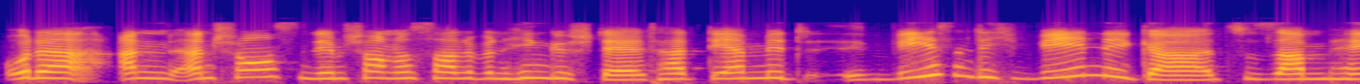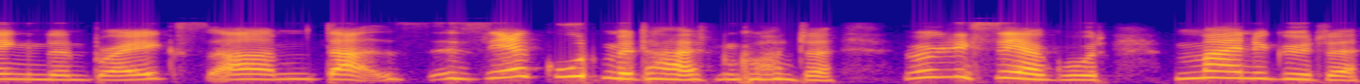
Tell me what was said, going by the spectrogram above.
oder an, an Chancen, dem Sean O'Sullivan hingestellt hat, der mit wesentlich weniger zusammenhängenden Breaks ähm, da sehr gut mithalten konnte. Wirklich sehr gut. Meine Güte.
